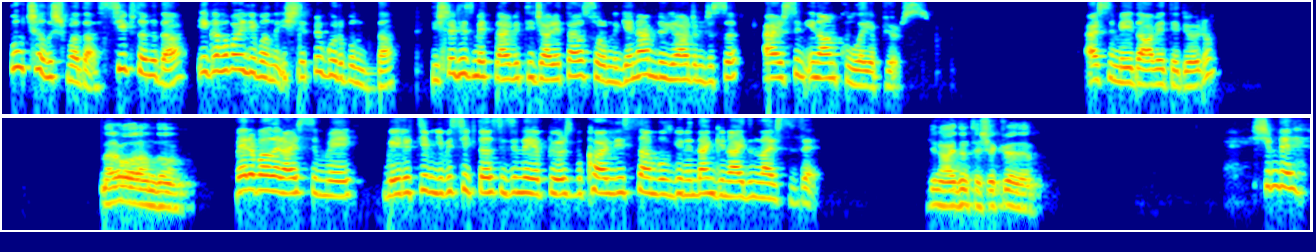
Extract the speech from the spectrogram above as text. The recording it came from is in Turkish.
bu çalışmada Siftah'ı da İGA Havalimanı İşletme Grubu'nda Dijital Hizmetler ve Ticaretten Sorumlu Genel Müdür Yardımcısı Ersin İnankul'la yapıyoruz. Ersin Bey'i davet ediyorum. Merhabalar Handan Hanım. Merhabalar Ersin Bey. Belirttiğim gibi Siftah'ı sizinle yapıyoruz. Bu karlı İstanbul gününden günaydınlar size. Günaydın, teşekkür ederim. Şimdi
